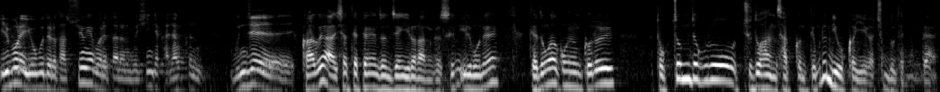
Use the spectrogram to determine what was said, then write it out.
일본의 요구대로 다 수용해버렸다는 것이 이제 가장 큰 문제. 과거에 아시아 태평양 전쟁이 일어난 것은 일본의 대동아 공영권을 독점적으로 주도한 사건 때문에 미국과 이해가 충돌됐는데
